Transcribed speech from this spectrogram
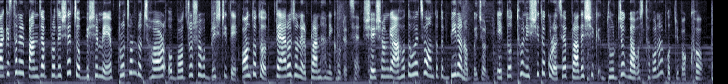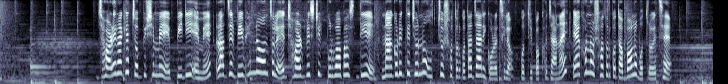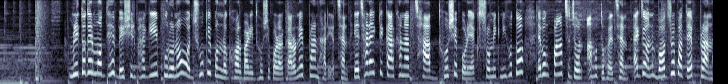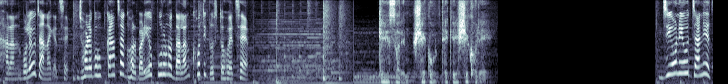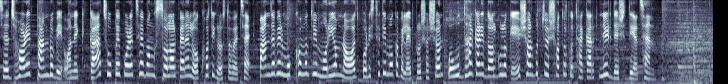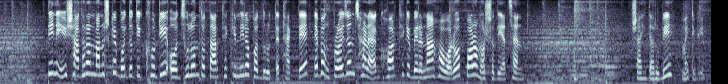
পাকিস্তানের পাঞ্জাব প্রদেশে চব্বিশে মে প্রচণ্ড ঝড় ও বজ্রসহ বৃষ্টিতে অন্তত ১৩ জনের প্রাণহানি ঘটেছে। সেই সঙ্গে আহত হয়েছে অন্তত বিরানব্বই জন। এই তথ্য নিশ্চিত করেছে প্রাদেশিক দুর্যোগ ব্যবস্থাপনা কর্তৃপক্ষ। ঝড়ের আগে চব্বিশে মে পিডিএমএ রাজ্যের বিভিন্ন অঞ্চলে ঝড় বৃষ্টির পূর্বাভাস দিয়ে নাগরিকদের জন্য উচ্চ সতর্কতা জারি করেছিল। কর্তৃপক্ষ জানায়, এখনও সতর্কতা বলবৎ রয়েছে। মৃতদের মধ্যে বেশিরভাগই পুরনো ও ঝুঁকিপূর্ণ ঘরবাড়ি ধসে পড়ার কারণে প্রাণ হারিয়েছেন। এছাড়া একটি কারখানার ছাদ ধসে পড়ে এক শ্রমিক নিহত এবং পাঁচ জন আহত হয়েছেন। একজন বজ্রপাতে প্রাণ হারান বলেও জানা গেছে। ঝড়ে বহু কাঁচা ঘরবাড়ি ও পুরনো দালান ক্ষতিগ্রস্ত হয়েছে। থেকে শিখরে? জিও নিউজ জানিয়েছে, ঝড়ের তাণ্ডবে অনেক গাছ উপড়ে পড়েছে এবং সোলার প্যানেলও ক্ষতিগ্রস্ত হয়েছে। পাঞ্জাবের মুখ্যমন্ত্রী মরিয়ম নওয়াজ পরিস্থিতি মোকাবেলায় প্রশাসন ও উদ্ধারকারী দলগুলোকে সর্বোচ্চ সতর্ক থাকার নির্দেশ দিয়েছেন। তিনি সাধারণ মানুষকে বৈদ্যুতিক খুঁটি ও ঝুলন্ত তার থেকে নিরাপদ দূরত্বে থাকতে এবং প্রয়োজন ছাড়া ঘর থেকে বের না হওয়ারও পরামর্শ দিয়েছেন। Shahida Rubi, my TV.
